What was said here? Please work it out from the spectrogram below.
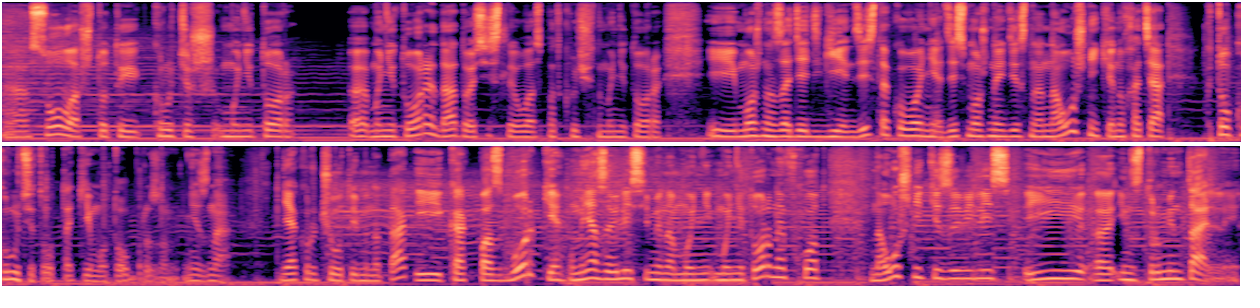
э, Solo, что ты крутишь монитор э, мониторы, да, то есть если у вас подкручены мониторы, и можно задеть гейн. Здесь такого нет. Здесь можно единственное наушники, ну хотя кто крутит вот таким вот образом, не знаю. Я кручу вот именно так. И как по сборке, у меня завелись именно мони- мониторный вход, наушники завелись и э, инструментальный.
